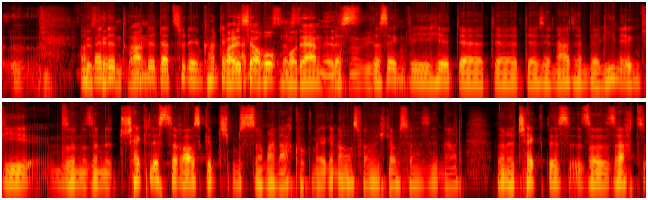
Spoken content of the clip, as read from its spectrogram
äh, und wenn du, wenn du, dazu den Kontext Weil es ja hochmodern ist. Dass, ne, dass irgendwie hier der, der, der Senat in Berlin irgendwie so eine, so eine Checkliste rausgibt. Ich muss nochmal nachgucken, wer genau es war. Ich glaube, es war der Senat. So eine Checkliste so sagt,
